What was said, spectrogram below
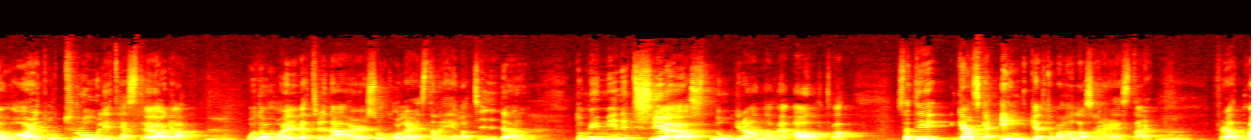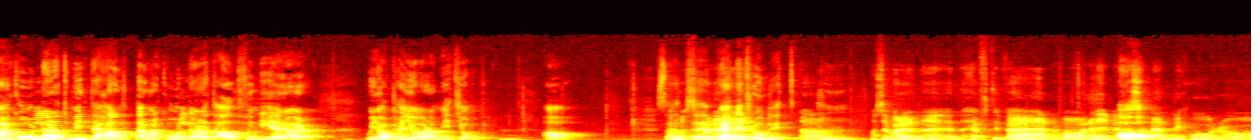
De har ett otroligt hästöga. Mm. Och de har ju veterinärer som kollar hästarna hela tiden. De är minutiöst noggranna med allt. va. Så det är ganska enkelt att behandla sådana här hästar. Mm. För att man kollar att de inte haltar, man kollar att allt fungerar. Och jag kan göra mitt jobb. Ja. Så Mm. Det att, måste eh, vara- väldigt roligt. Ja. Mm. måste vara en, en häftig värld att vara i med Ja. dessa människor. Och,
